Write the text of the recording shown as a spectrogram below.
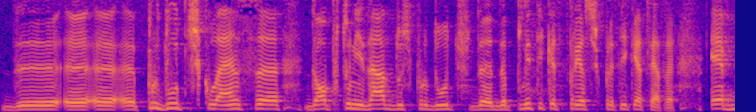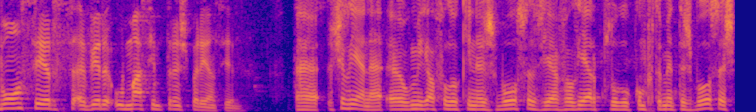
de uh, uh, produtos que lança, da oportunidade dos produtos, da, da, política de preços que pratica, etc. É bom ser, haver o máximo de transparência. Uh, Juliana, o Miguel falou aqui nas bolsas e a avaliar pelo comportamento das bolsas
